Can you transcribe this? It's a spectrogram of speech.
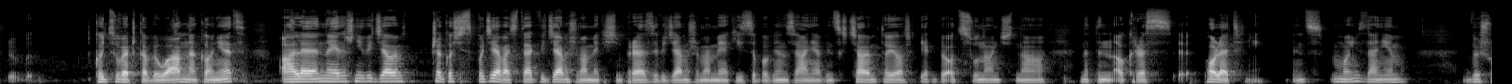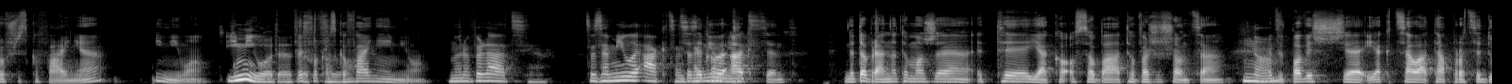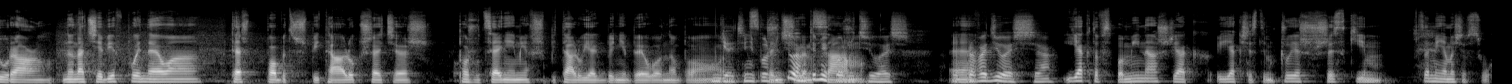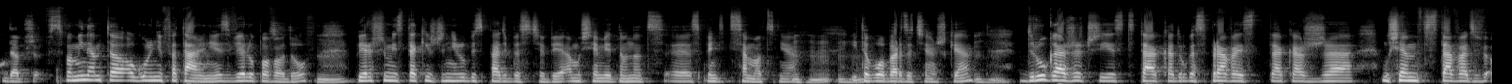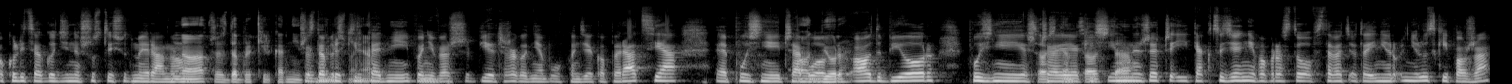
końcóweczka była na koniec, ale no ja też nie wiedziałem czego się spodziewać, tak? Wiedziałem, że mamy jakieś imprezy, wiedziałem, że mamy jakieś zobowiązania, więc chciałem to jakby odsunąć na, na ten okres e, poletni. Więc moim zdaniem wyszło wszystko fajnie i miło. I miło to. Wyszło wszystko fajnie i miło. No rewelacja. Co za miły akcent. Co za miły koniec. akcent. No dobra, no to może ty jako osoba towarzysząca no. wypowiesz się, jak cała ta procedura no, na ciebie wpłynęła. Też pobyt w szpitalu przecież. Porzucenie mnie w szpitalu jakby nie było, no bo. Ja cię nie porzuciłem, ty sam. mnie porzuciłeś. E, Wyprowadziłeś się. Jak to wspominasz? Jak, jak się z tym czujesz wszystkim? Zamieniamy się w słuch. Dobrze. Wspominam to ogólnie fatalnie z wielu powodów. Mm. Pierwszym jest taki, że nie lubię spać bez ciebie, a musiałem jedną noc e, spędzić samotnie mm -hmm, mm i to było bardzo ciężkie. -hmm. Druga rzecz jest taka, druga sprawa jest taka, że musiałem wstawać w okolicach godziny 6-7 rano. No, przez dobre kilka dni. Przez dobrych kilka nie? dni, ponieważ mm. pierwszego dnia był w poniedziałek operacja, e, później trzeba odbiór. było odbiór, później jeszcze tam, jakieś inne rzeczy i tak codziennie po prostu wstawać o tej nie, nie ludzkiej porze,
